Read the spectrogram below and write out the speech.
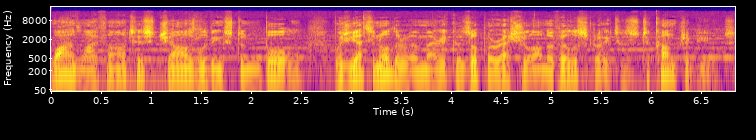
Wildlife artist Charles Livingston Bull was yet another of America's upper echelon of illustrators to contribute,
